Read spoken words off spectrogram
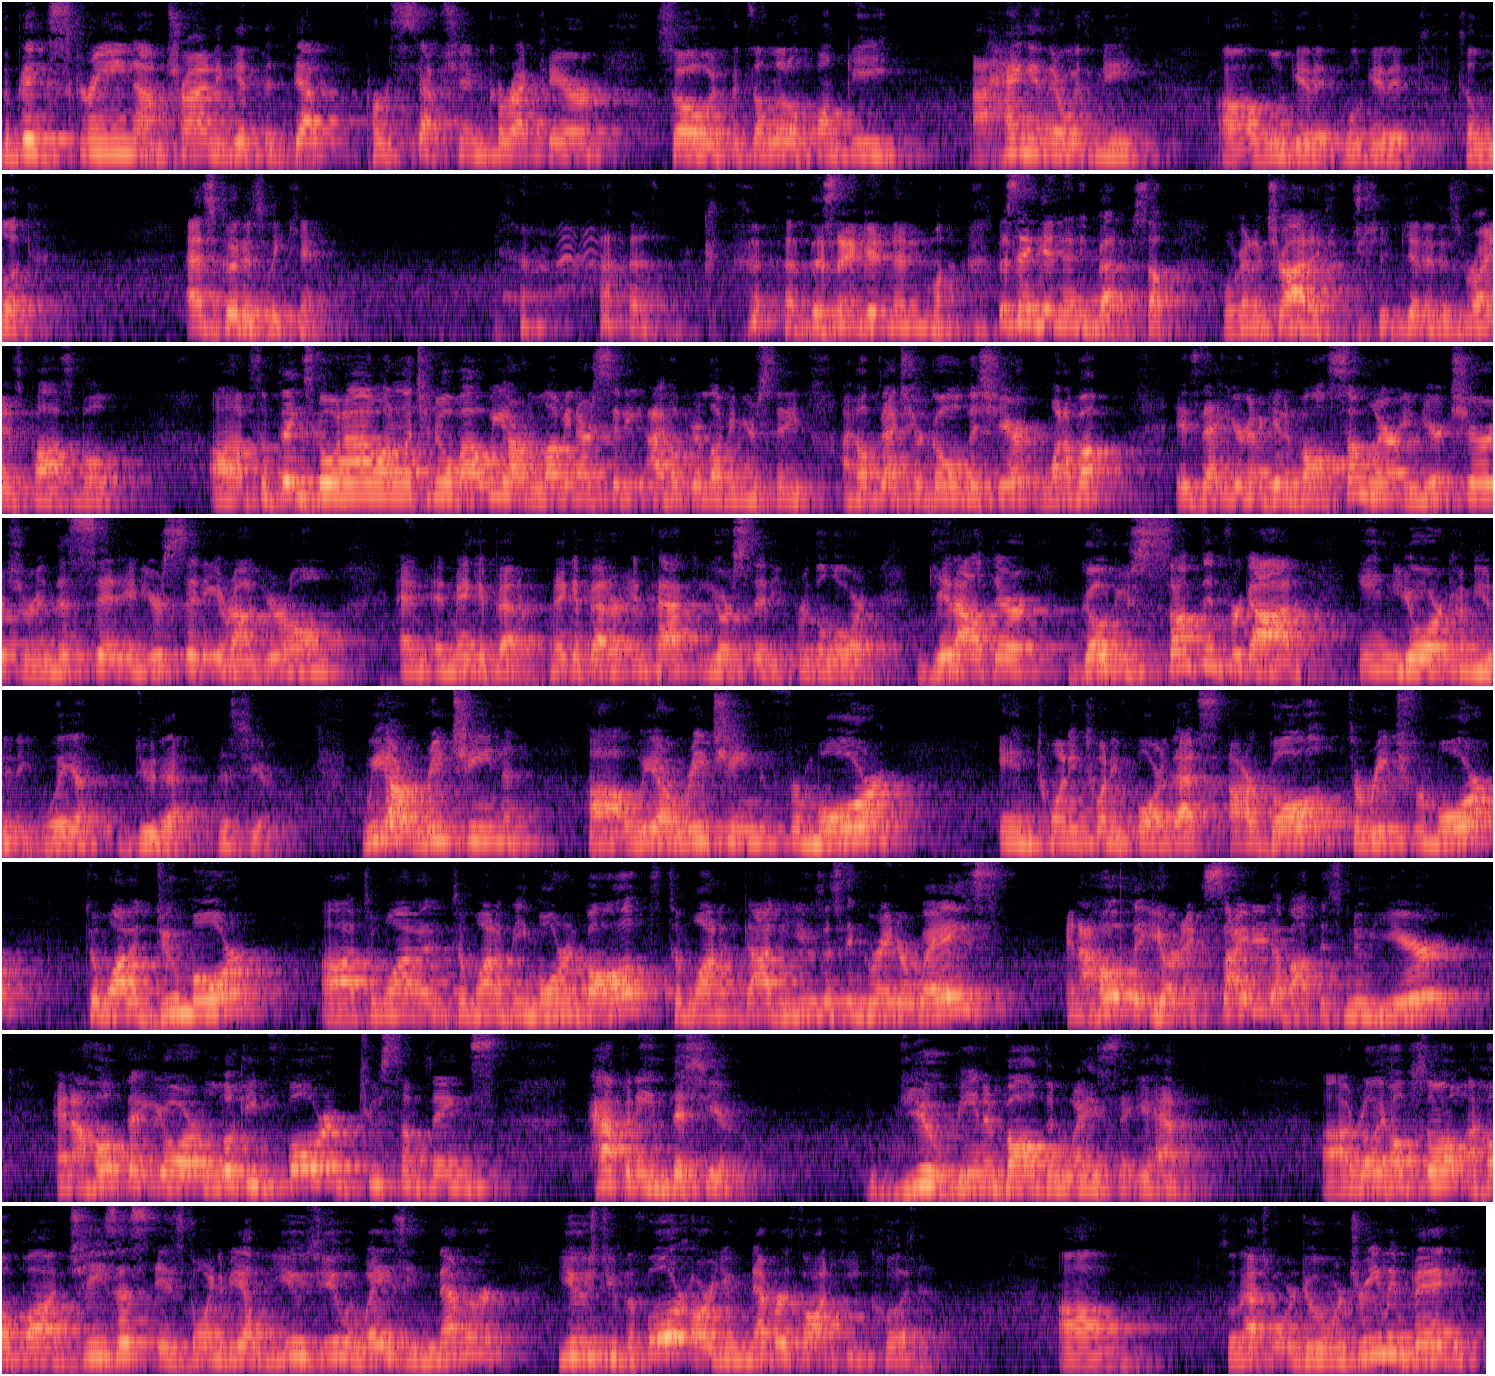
the big screen. I'm trying to get the depth perception correct here. So if it's a little funky, uh, hang in there with me. Uh, we'll get it. We'll get it to look as good as we can. this ain't getting any this ain't getting any better. So we're gonna try to get it as right as possible. Um, some things going on I want to let you know about. We are loving our city. I hope you're loving your city. I hope that's your goal this year. One of them is that you're going to get involved somewhere in your church or in this city, in your city, around your home, and, and make it better. Make it better. Impact your city for the Lord. Get out there. Go do something for God in your community. Will you do that this year? We are reaching. Uh, we are reaching for more in 2024. That's our goal to reach for more, to want to do more, uh, to want to to want to be more involved, to want God to use us in greater ways. And I hope that you're excited about this new year. And I hope that you're looking forward to some things happening this year you being involved in ways that you haven't. Uh, I really hope so. I hope uh, Jesus is going to be able to use you in ways he never used you before or you never thought he could. Um, so that's what we're doing. We're dreaming big.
